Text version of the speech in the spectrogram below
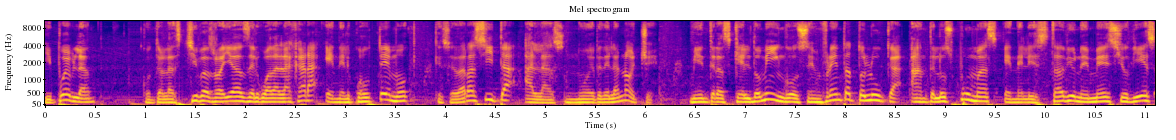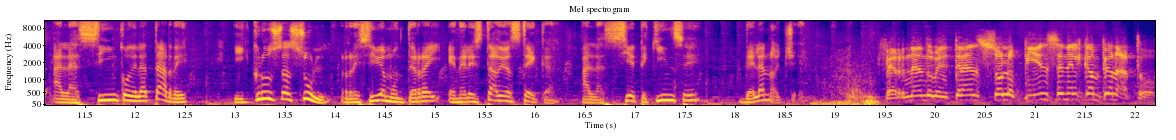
Y Puebla contra las Chivas Rayadas del Guadalajara en el Cuauhtémoc, que se dará cita a las 9 de la noche. Mientras que el domingo se enfrenta Toluca ante los Pumas en el Estadio Nemesio 10 a las 5 de la tarde y Cruz Azul recibe a Monterrey en el Estadio Azteca a las 7:15 de la noche. Fernando Beltrán solo piensa en el campeonato.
